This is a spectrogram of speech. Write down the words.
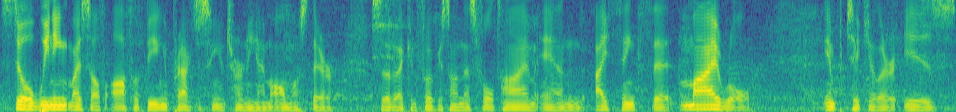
still weaning myself off of being a practicing attorney. I'm almost there so that I can focus on this full time. And I think that my role in particular is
